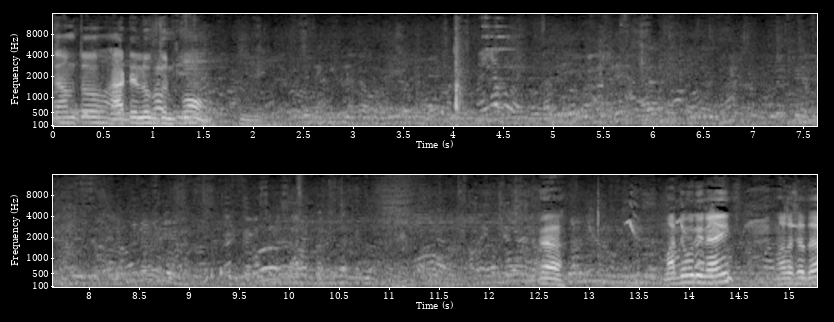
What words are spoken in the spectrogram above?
দাম তো হাটে লোকজন কম। মাঝে মধ্যে নাই মাথা সাদা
